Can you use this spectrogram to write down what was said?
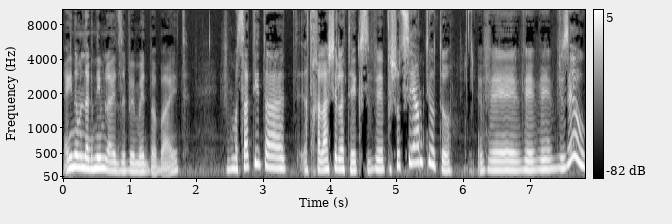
היינו מנגנים לה את זה באמת בבית. ומצאתי את ההתחלה של הטקסט, ופשוט סיימתי אותו. ו- ו- ו- וזהו,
